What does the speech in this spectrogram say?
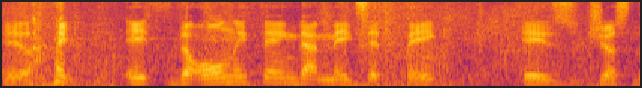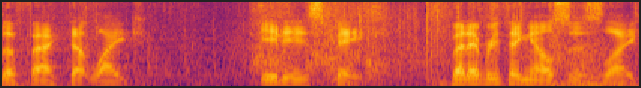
It, like it, the only thing that makes it fake is just the fact that like it is fake, but everything else is like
